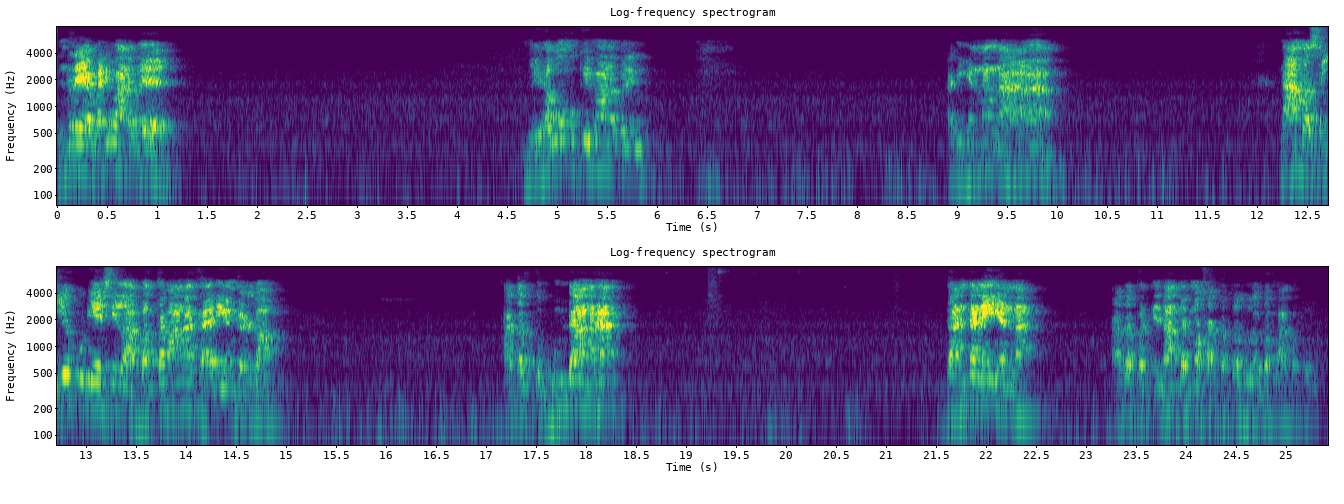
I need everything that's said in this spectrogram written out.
இன்றைய பதிவானது மிகவும் முக்கியமான பதிவு. அது என்னன்னா நாம் செய்யக்கூடிய சில அபத்தமான காரியங்கள்லாம் அதற்கு உண்டான தண்டனை என்ன? அதை பற்றி தான் தர்மசாஸ்திரத்தை சொல்லத பார்க்க போகிறோம்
